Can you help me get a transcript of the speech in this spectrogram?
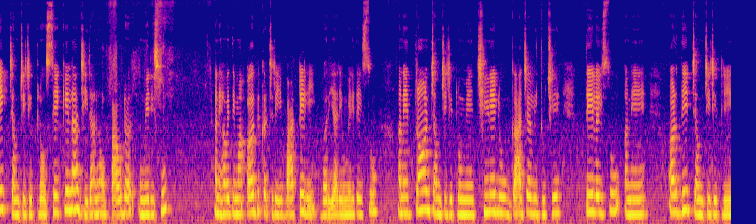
એક ચમચી જેટલો શેકેલા જીરાનો પાવડર ઉમેરીશું. અને હવે તેમાં અધ કચરી વાટેલી વરિયાળી ઉમેરી દઈશું અને ત્રણ ચમચી જેટલું મેં છીણેલું ગાજર લીધું છે તે લઈશું અને અડધી ચમચી જેટલી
